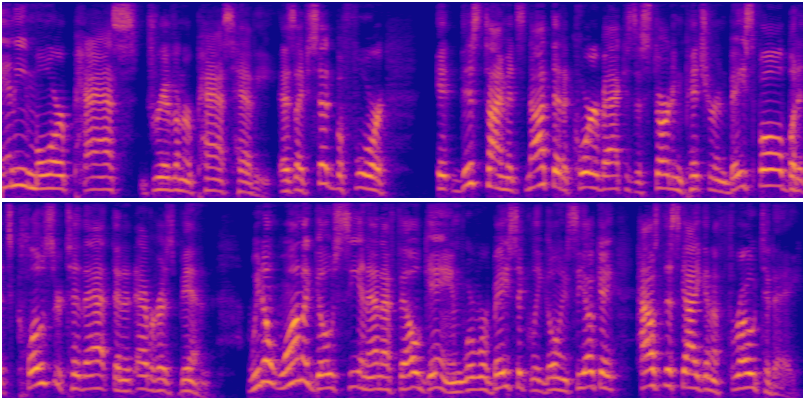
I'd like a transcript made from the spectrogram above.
any more pass driven or pass heavy. As I've said before, it this time it's not that a quarterback is a starting pitcher in baseball, but it's closer to that than it ever has been. We don't want to go see an NFL game where we're basically going to see, okay, how's this guy going to throw today?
